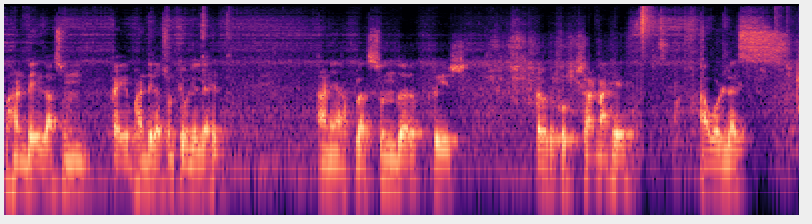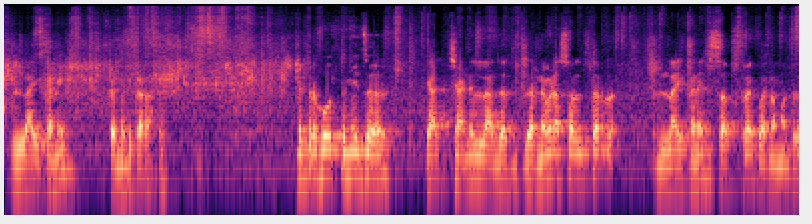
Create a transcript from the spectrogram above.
भांडे घासून काही भांडे घासून ठेवलेले आहेत. आणि आपला सुंदर फ्रेश कलर खूप छान आहे. आवडल्यास लाईक आणि कमेंट करा. मित्र हो तुम्ही जर या चॅनलला जर जर नवीन असाल तर लाईक आणि सबस्क्राईब करायला मात्र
